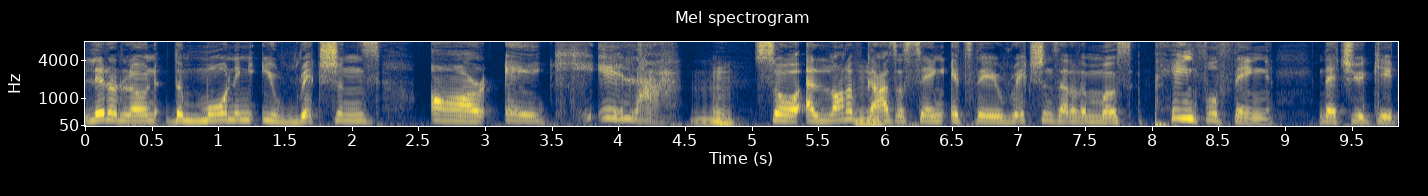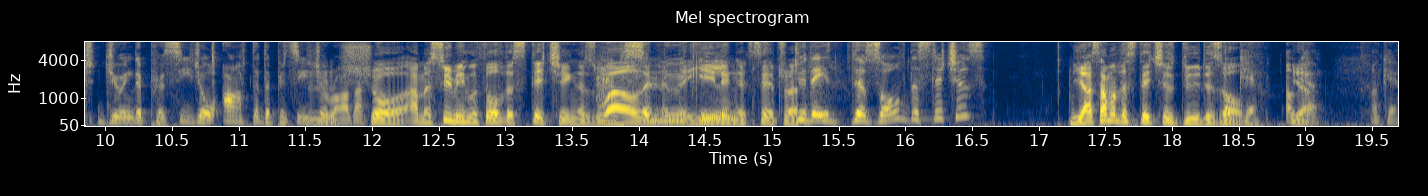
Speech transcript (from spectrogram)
let alone the morning erections are a killer. Mm. So a lot of mm. guys are saying it's the erections that are the most painful thing that you get during the procedure or after the procedure, mm, rather. Sure, I'm assuming with all the stitching as well and, and the healing, etc. Do they dissolve the stitches? Yeah, some of the stitches do dissolve. Okay, okay, Yeah, okay.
